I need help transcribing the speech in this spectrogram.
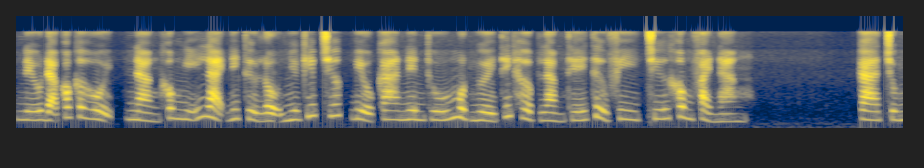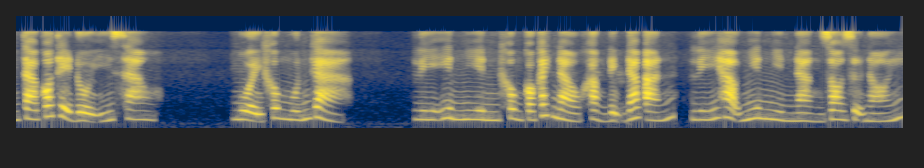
nếu đã có cơ hội, nàng không nghĩ lại đi thử lộ như kiếp trước, biểu ca nên thú một người thích hợp làm thế tử phi, chứ không phải nàng. Ca chúng ta có thể đổi ý sao? Muội không muốn gả. Lý Yên Nhiên không có cách nào khẳng định đáp án, Lý Hạo Nhiên nhìn nàng do dự nói.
